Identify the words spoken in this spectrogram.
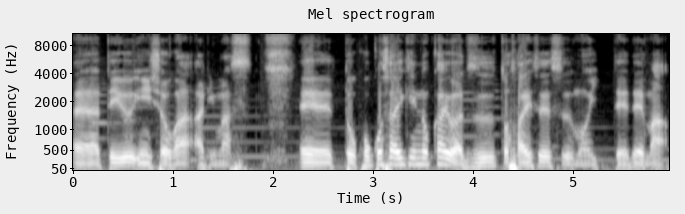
えーっていう印象があります。えーっと、ここ最近の回はずっと再生数も一定で、ま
